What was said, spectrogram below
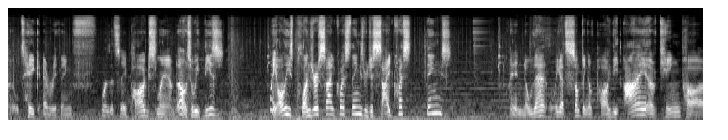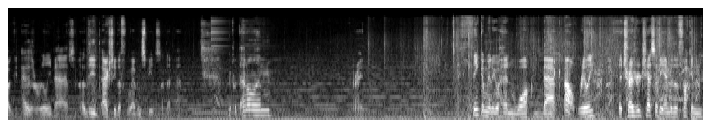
I will take everything. What does that say? Pog slammed. Oh, so we... These... Wait, all these plunger side quest things were just side quest things? I didn't know that. We got something of Pog. The Eye of King Pog. That is really bad. Uh, the Actually, the weapon speed's not that bad. I'm put that on. Alright. I think I'm gonna go ahead and walk back. Oh, really? The treasure chest at the end of the fucking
